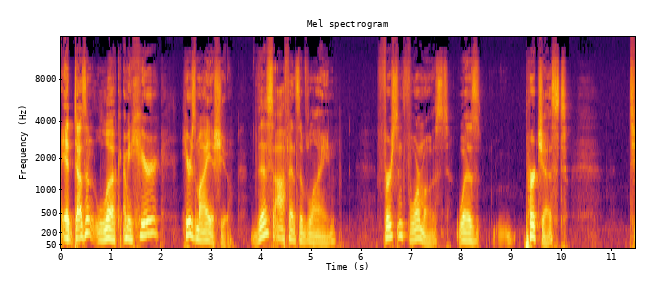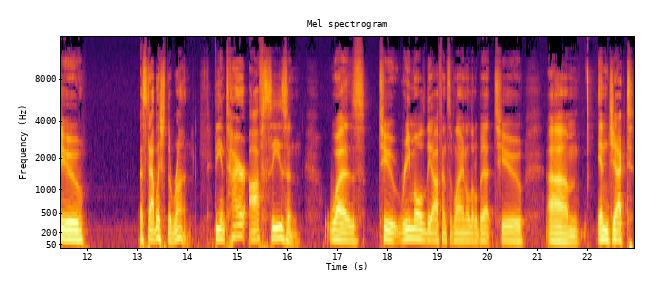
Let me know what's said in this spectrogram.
it doesn't look, I mean, here here's my issue. This offensive line first and foremost was purchased to establish the run. The entire off season was to remold the offensive line a little bit, to um, inject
